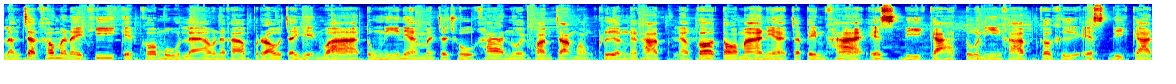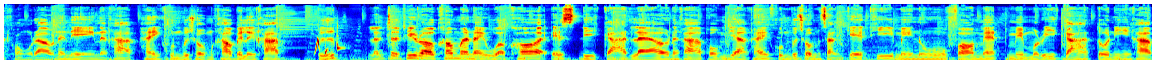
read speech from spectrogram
หลังจากเข้ามาในที่เก็บข้อมูลแล้วนะครับ เราจะเห็นว่าตรงนี้เนี่ยมันจะโชว์ค่าหน่วยความจำของเครื่องนะครับ แล้วก็ต่อมาเนี่ยจะเป็นค่า SD card ตัวนี้ครับ ก็คือ SD card ของเรานั่นเองนะครับ ให้คุณผู้ชมเข้าไปเลยครับปึ๊บ หลังจากที่เราเข้ามาในหัวข้อ SD card แล้วนะครับ ผมอยากให้คุณผู้ชมสังเกตที่เมนู format memory card ตัวนี้ครับ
